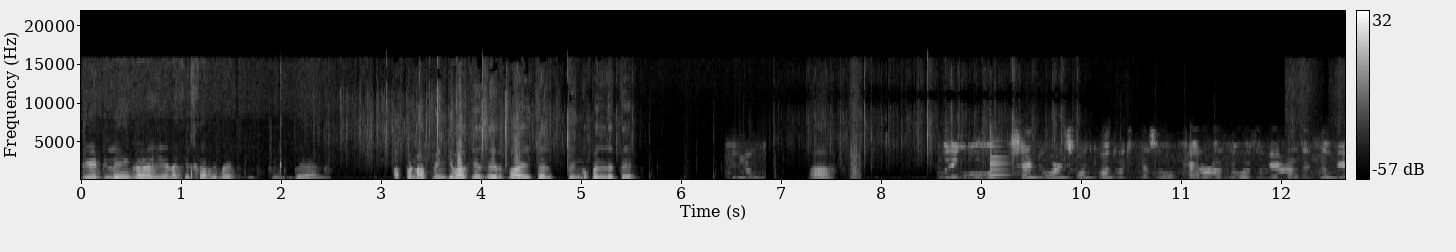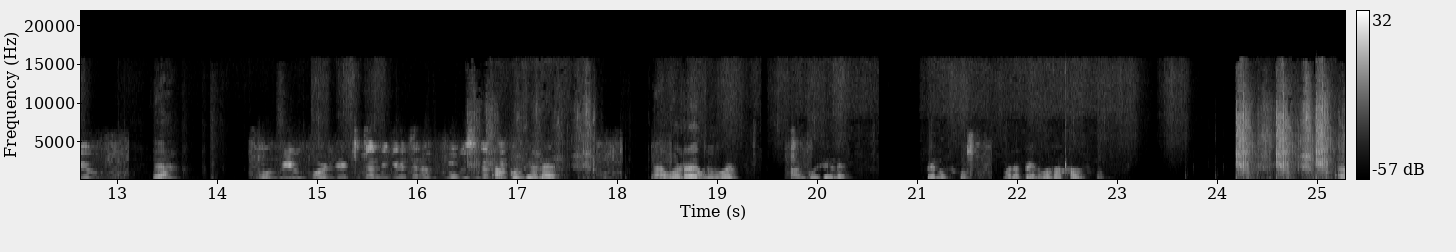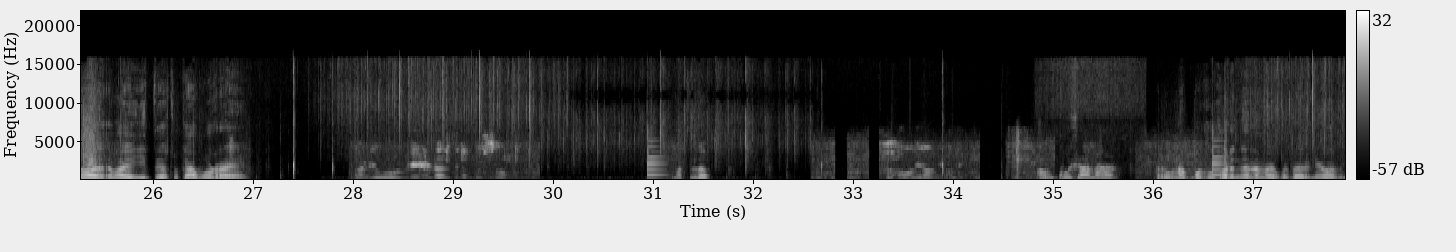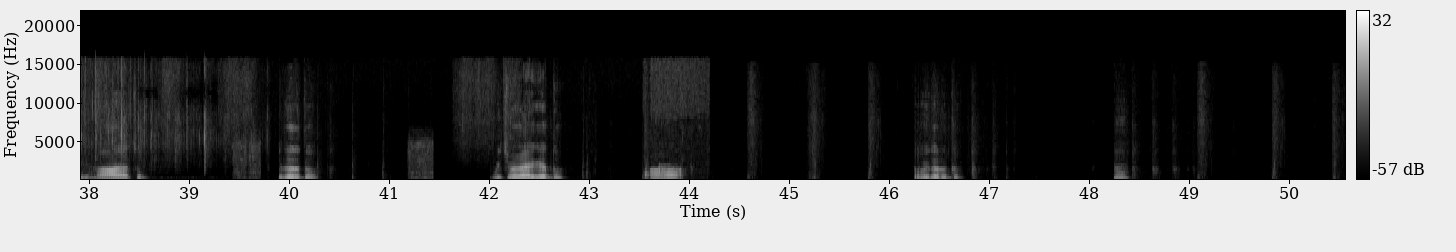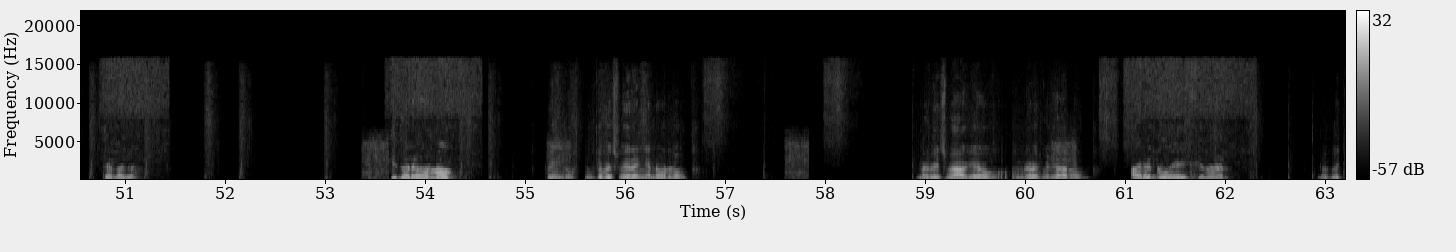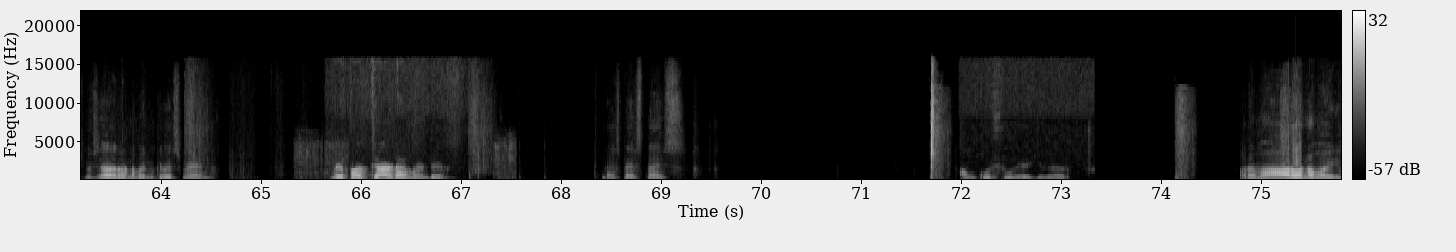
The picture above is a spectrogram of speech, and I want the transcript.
टीएनटी लेकिन कर रही है ना? किसका भी बैठ गया है ना? अपन और पिंग की बाकी है सिर्फ़। भाई चल पिंग को पेल लेते हैं। हेलो हाँ। वो देखो के बाद होती है ना सो एरो डालना वो सब वेव डालते हैं ना वेव क्या? वो वेव कोऑर्डिनेट्स डालने के रहते ना वो किसी डालते हैं। अंकुश ये ले। क्या बोल रहा है तू? अंकुश अंकुश ये ले। पेन उसको मतलब पेन बोल रखा उसको। अरे भाई- ये तेरा तू क्या बोल रहा है? अरे वो वेव डालते ना कुछ तो। मतलब? हाँ हो गया हो गया, हो अंकुश आना? रुक ना पको कर देना मैं प्रिपेयर नहीं हुआ अभी। हाँ आया चल। किधर है तू। बीच में रह गया तू। हाँ तो है तू। हैं? चला जा। किधर है वो लोग? उनके बेस में रहेंगे ना वो लोग। मैं बीच में आ गया हूँ उनके बेस में जा रहा हूँ। अरे तू है किधर? मैं बीच में से आ रहा हूँ ना भाई उनके बेस में। मेरे पास चार डायमंड है। नाइस नाइस नाइस अंकुश तू है किधर? अरे मैं आ रहा हूँ ना भाई।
